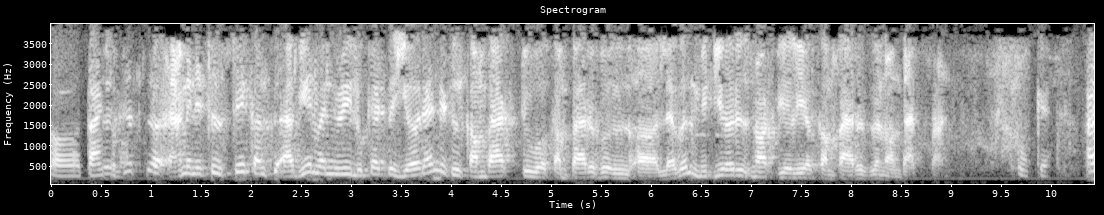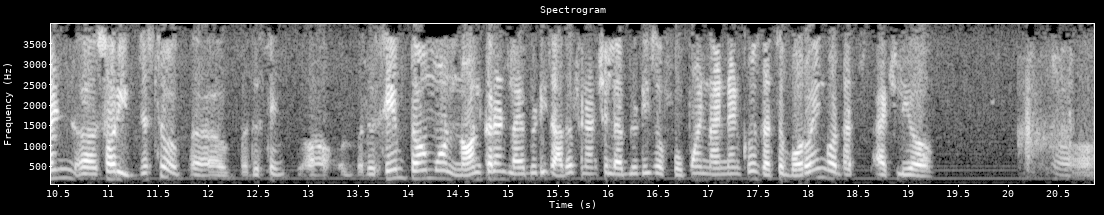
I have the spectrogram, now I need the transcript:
Uh, thanks so a lot. Just, uh, I mean, it will stay, again, when we look at the year end, it will come back to a comparable uh, level. Mid-year is not really a comparison on that front. Okay. And uh, sorry, just to, uh, the same uh, the same term on non-current liabilities, other financial liabilities of 4.99 crores. That's a borrowing, or that's actually a. Uh,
